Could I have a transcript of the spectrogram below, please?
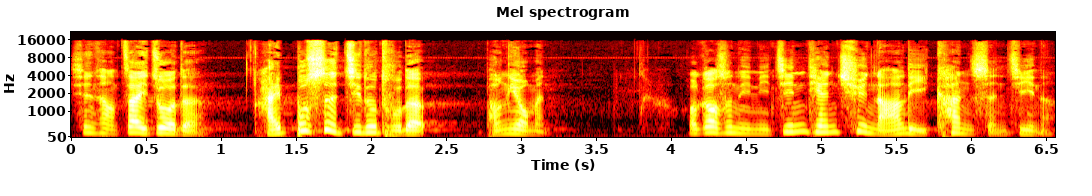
现场在座的。还不是基督徒的朋友们，我告诉你，你今天去哪里看神迹呢？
